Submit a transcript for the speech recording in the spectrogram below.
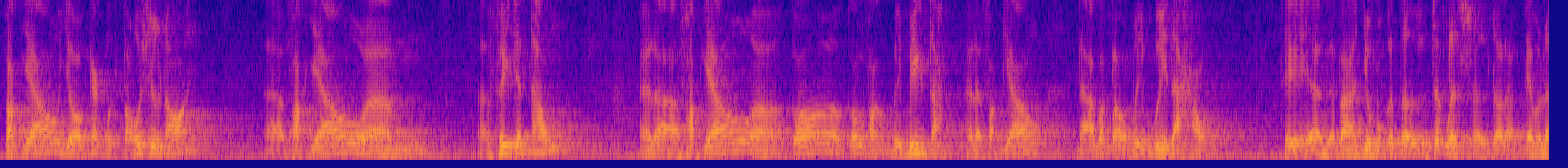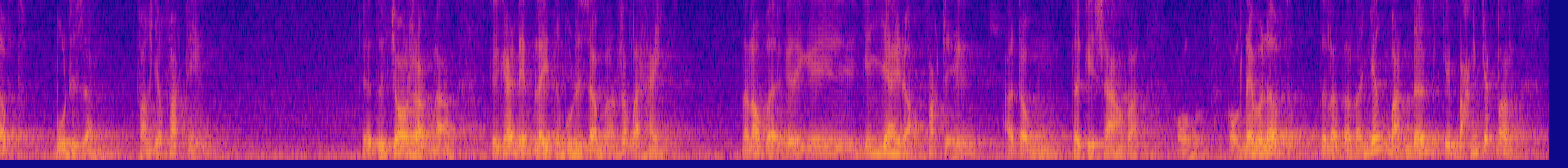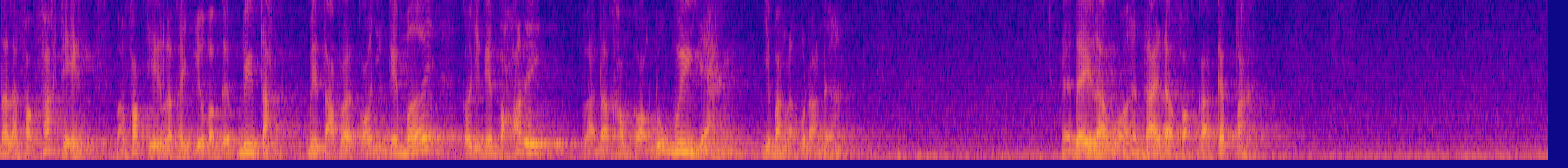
Phật giáo do các bậc tổ sư nói à, Phật giáo à, à, phi chánh thống hay là Phật giáo ờ, có có phần bị biên tập hay là Phật giáo đã bắt đầu bị quỷ đạo, thì ờ, người ta dùng một cái từ rất lịch sự, đó là developed Buddhism, Phật giáo phát triển. Thì tôi cho rằng là cái khái niệm later Buddhism nó rất là hay. Nó nói về cái cái cái giai đoạn phát triển ở trong thời kỳ sau thôi. Còn còn develop tức là ta đã nhấn mạnh đến cái bản chất đó là nó là Phật phát triển, mà phát triển là phải dựa vào cái biên tập biên tập là có những cái mới, có những cái bỏ đi và nó không còn đúng quy dạng như ban đầu của nó nữa. Đây là một hình thái đạo Phật à, cách tăng.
